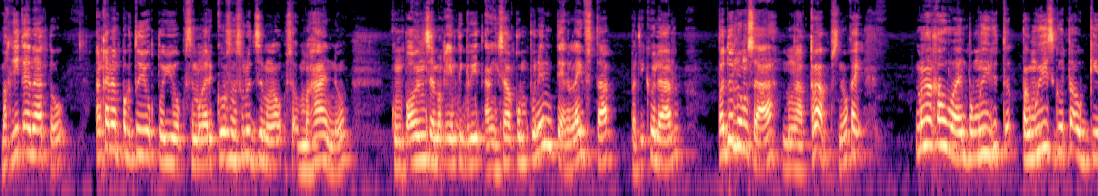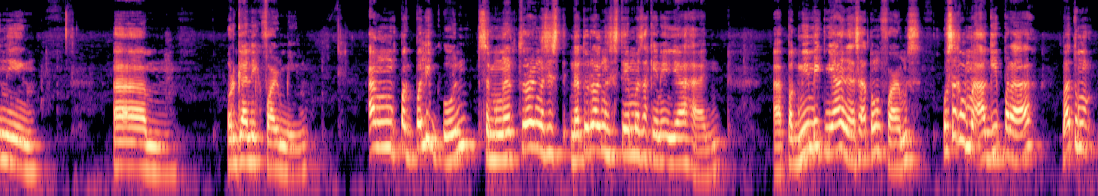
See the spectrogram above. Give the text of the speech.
makita nato ang kanang pagtuyok-tuyok sa mga rekurso sulod sa mga sa umahan no? Kung paon sa maka-integrate ang isang komponente ang livestock particular padulong sa mga crops no? Kay mga kahuan pagmuhisgot og kining um, organic farming ang pagpalig-on sa mga natural nga natural nga sistema sa kinaiyahan uh, pagmimik niya na sa atong farms usa ka maagi para matong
